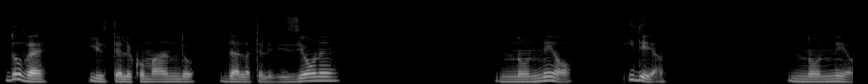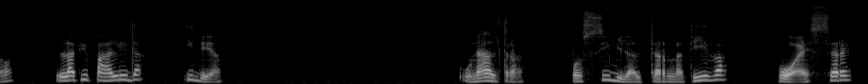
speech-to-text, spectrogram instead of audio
Dov'è il telecomando della televisione? Non ne ho idea. Non ne ho la più pallida idea. Un'altra possibile alternativa può essere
